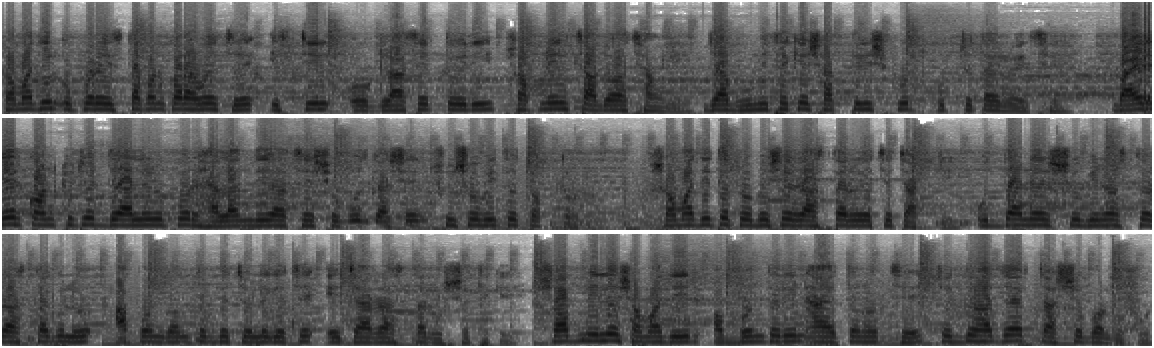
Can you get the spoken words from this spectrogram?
সমাধির উপরে স্থাপন করা হয়েছে স্টিল ও গ্লাসের তৈরি স্বপ্নীল চাদোয়া ছাউনি, যা ভূমি থেকে সাতত্রিশ ফুট উচ্চতায় রয়েছে। বাইরের কনক্রিটের দেয়ালের উপর হেলান দিয়ে আছে সবুজ ঘাসের সুশোভিত চত্বর। সমাধিতে প্রবেশের রাস্তা রয়েছে চারটি। উদ্যানের সুবিন্যস্ত রাস্তাগুলো আপন গন্তব্যে চলে গেছে এই চার রাস্তার উৎস থেকে। সব মিলে সমাধির অভ্যন্তরীণ আয়তন হচ্ছে চোদ্দ হাজার চারশো বর্গ ফুট।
